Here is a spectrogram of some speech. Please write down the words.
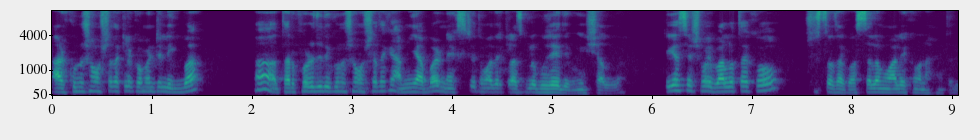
আর কোনো সমস্যা থাকলে কমেন্টে লিখবা। হ্যাঁ তারপরে যদি কোনো সমস্যা থাকে, আমি আবার নেক্সটে তোমাদের ক্লাসগুলো বুঝাই দেবো ইনশাল্লাহ ঠিক আছে? সবাই ভালো থাকো, সুস্থ থাকো। আসসালামু আলাইকুম রহমতুল্লাহ।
